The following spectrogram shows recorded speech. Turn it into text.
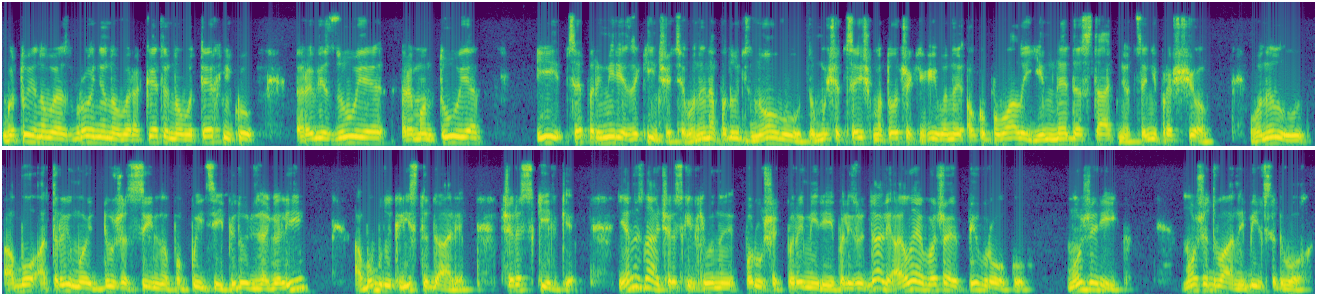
Готує нове озброєння, нові ракети, нову техніку, ревізує, ремонтує. І це перемір'я закінчиться. Вони нападуть знову, тому що цей шматочок, який вони окупували, їм недостатньо. Це ні про що. Вони або отримують дуже сильно по пиці і підуть взагалі, або будуть лізти далі. Через скільки? Я не знаю, через скільки вони порушать перемір'я і полізуть далі, але я вважаю півроку, може рік, може два, не більше двох.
